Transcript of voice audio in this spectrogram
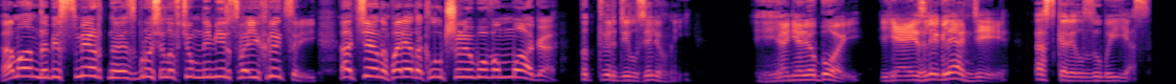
«Аманда Бессмертная сбросила в темный мир своих рыцарей, а те на порядок лучше любого мага», — подтвердил Зеленый. «Я не любой, я из Легляндии», — оскалил зубы Яс.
